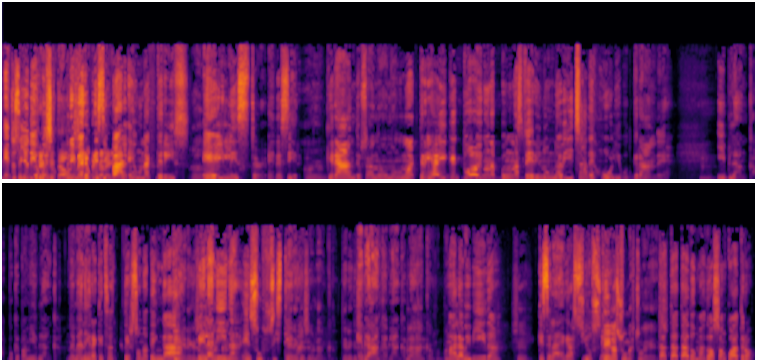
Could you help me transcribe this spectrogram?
Entonces yo digo, Estoy bueno, excitado primero y diciendo Cuca principal es una actriz Ah. A-lister, es decir, Ah, ya. grande, o sea, no, no una actriz ahí que actúa en una, en una serie, no, una bicha de Hollywood grande. Y blanca, porque para mí es blanca. No hay manera que esa persona tenga melanina en su sistema. Tiene que ser blanca. Tiene que es ser blanca, blanca, Blanca. blanca. Mala bebida, Sí. que se la dé graciosa. ¿Quién asumes tú es? Ta, ta, ta, dos más dos son cuatro,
